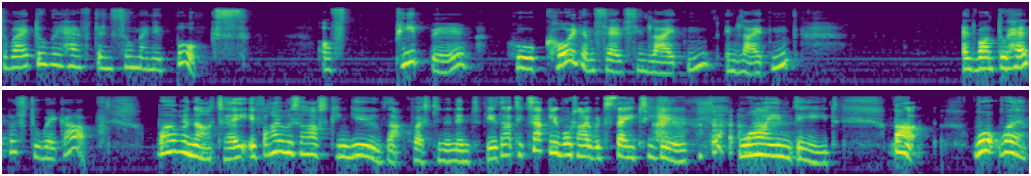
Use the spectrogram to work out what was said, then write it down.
So why do we have then so many books of people who call themselves enlightened, enlightened and want to help us to wake up? Well, Renate, if I was asking you that question in an interview, that's exactly what I would say to you. Why indeed? But what we're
